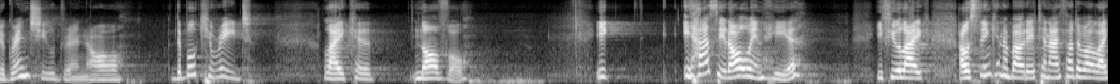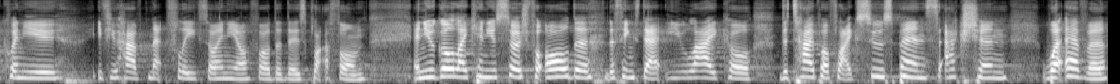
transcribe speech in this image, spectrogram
your grandchildren or the book you read like a novel. It, it has it all in here if you like, I was thinking about it and I thought about like when you, if you have Netflix or any of other these platforms, and you go like, and you search for all the, the things that you like or the type of like suspense, action, whatever,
